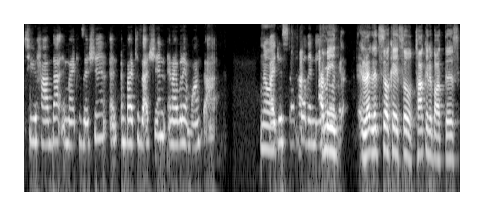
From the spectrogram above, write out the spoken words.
to have that in my position and, and by possession, and I wouldn't want that. No, I I, just don't feel the need. I mean, for it. let, let's okay. So talking about this,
